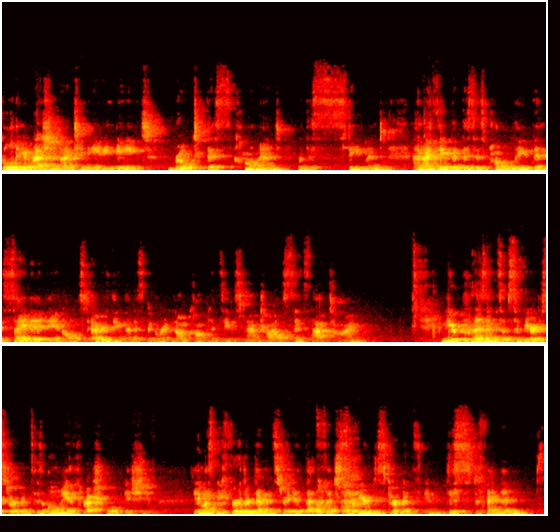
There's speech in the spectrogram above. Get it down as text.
Golding and Roesch in 1988 wrote this comment, or this statement, and I think that this has probably been cited in almost everything that has been written on competency to stand trial since that time. Mere presence of severe disturbance is only a threshold issue. It must be further demonstrated that such severe disturbance in this defendant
